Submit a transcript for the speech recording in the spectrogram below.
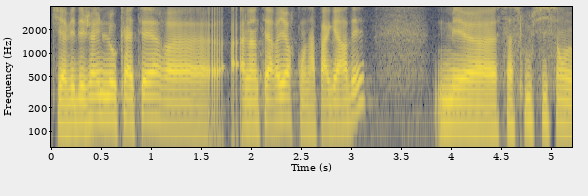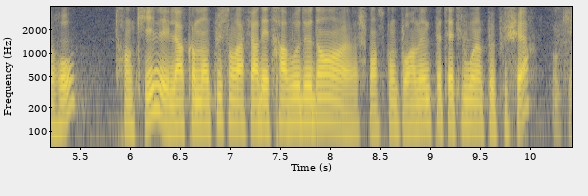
qui avait déjà une locataire euh, à l'intérieur qu'on n'a pas gardée. Mais euh, ça se loue 600 euros, tranquille. Et là, comme en plus on va faire des travaux dedans, euh, je pense qu'on pourra même peut-être louer un peu plus cher. Ok.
